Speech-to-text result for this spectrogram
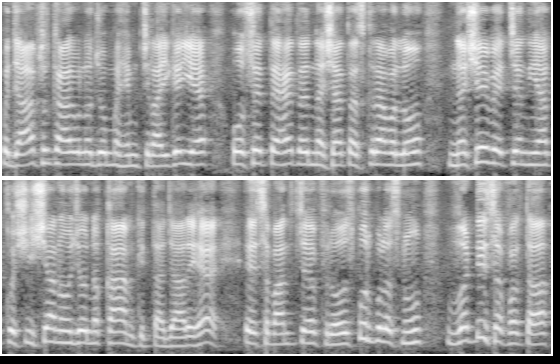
ਪੰਜਾਬ ਸਰਕਾਰ ਵੱਲੋਂ ਜੋ ਮੁਹਿੰਮ ਚਲਾਈ ਗਈ ਹੈ, ਉਸੇ ਤਹਿਤ ਨਸ਼ਾ ਤਸਕਰਾਂ ਵੱਲੋਂ ਨਸ਼ੇ ਵੇਚਣ ਦੀਆਂ ਕੋਸ਼ਿਸ਼ਾਂ ਨੂੰ ਜੋ ਨਾਕਾਮ ਕੀਤਾ ਜਾ ਰਿਹਾ ਹੈ, ਇਸ ਸਬੰਧ 'ਚ ਫਿਰੋਜ਼ਪੁਰ ਪੁਲਿਸ ਨੂੰ ਵੱਡੀ ਸਫਲਤਾ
